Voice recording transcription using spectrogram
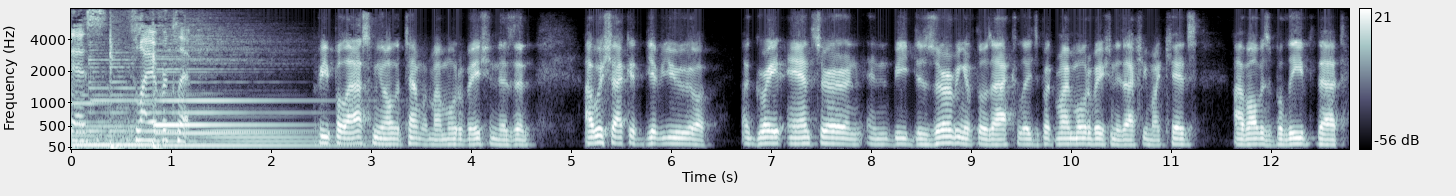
this flyover clip. People ask me all the time what my motivation is, and I wish I could give you a, a great answer and, and be deserving of those accolades, but my motivation is actually my kids. I've always believed that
